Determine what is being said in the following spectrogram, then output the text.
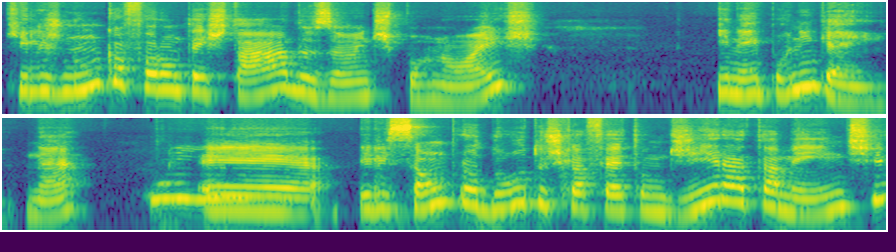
que eles nunca foram testados antes por nós e nem por ninguém, né? É, eles são produtos que afetam diretamente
